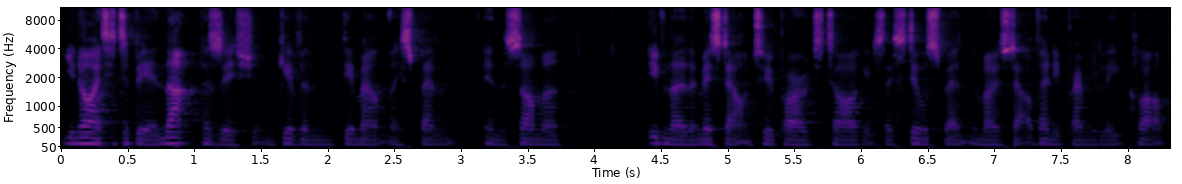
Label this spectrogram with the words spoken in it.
United to be in that position, given the amount they spent in the summer, even though they missed out on two priority targets, they still spent the most out of any Premier League club.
